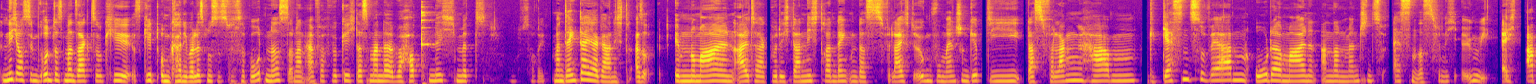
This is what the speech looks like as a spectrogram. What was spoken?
Nicht aus dem Grund, dass man sagt, so, okay, es geht um Kannibalismus, das was verboten ist, sondern einfach wirklich, dass man da überhaupt nicht mit Oh, sorry. Man denkt da ja gar nicht, also im normalen Alltag würde ich da nicht dran denken, dass es vielleicht irgendwo Menschen gibt, die das Verlangen haben, gegessen zu werden oder mal einen anderen Menschen zu essen. Das finde ich irgendwie echt ab,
